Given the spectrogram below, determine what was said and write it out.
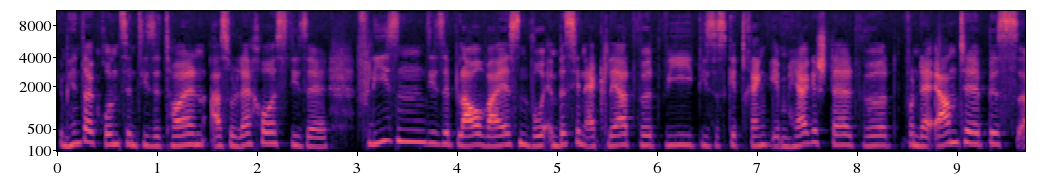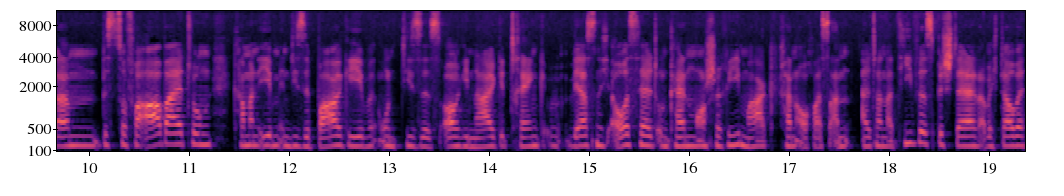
im Hintergrund sind diese tollen Azulejos, diese Fliesen, diese blau-weißen, wo ein bisschen erklärt wird, wie dieses Getränk eben hergestellt wird. Von der Ernte bis, ähm, bis zur Verarbeitung kann man eben in diese Bar gehen und dieses Originalgetränk, wer es nicht aushält und kein Mancherie mag, kann auch was Alternatives bestellen. Aber ich glaube,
